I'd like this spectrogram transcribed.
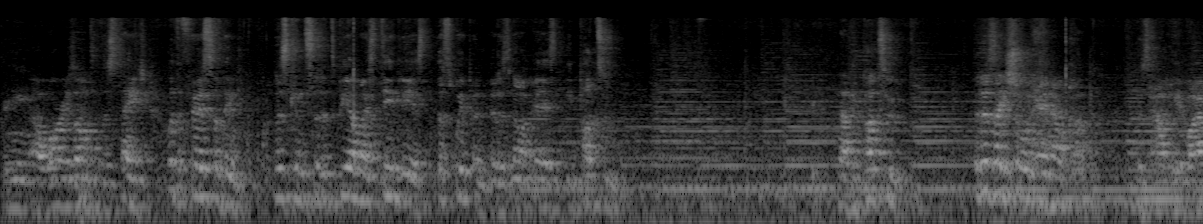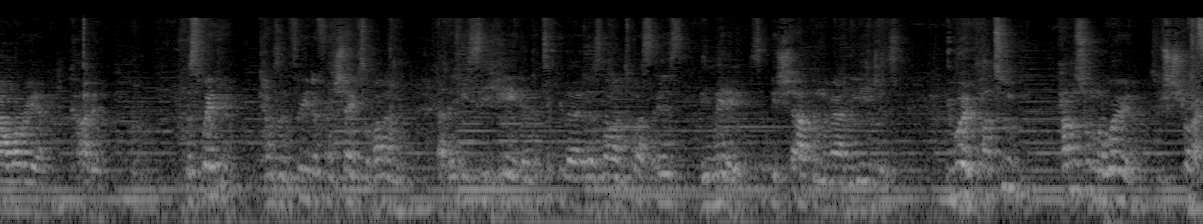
bringing our warriors onto the stage with the first of them. It is considered to be our most deadliest, this weapon, it is known as the Patu. Now, the Patu, it is a short handheld club. It is held here by our warrior, Kadu. This weapon comes in three different shapes. The one uh, that you see here in particular is known to us as the mere, simply sharpened around the edges. The word patu comes from the word to strike.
